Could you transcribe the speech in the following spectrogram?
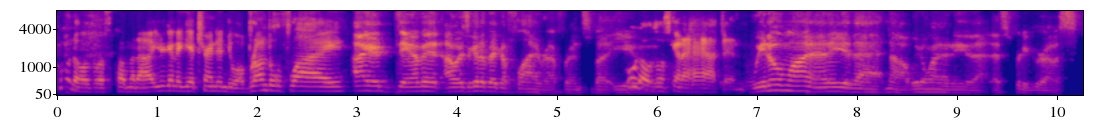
Who knows what's coming out? You're gonna get turned into a brundle fly. I damn it! I was gonna make a fly reference, but you. Who knows what's gonna happen? We don't want any of that. No, we don't want any of that. That's pretty gross.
